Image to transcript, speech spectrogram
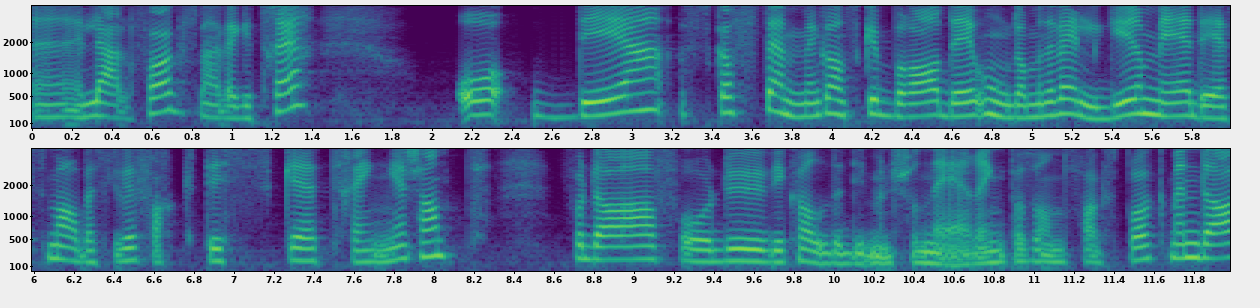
lærefag, som er VG3. Og det skal stemme ganske bra, det ungdommene velger, med det som arbeidslivet faktisk eh, trenger. sant? For da får du Vi kaller det dimensjonering på sånn fagspråk. Men da,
